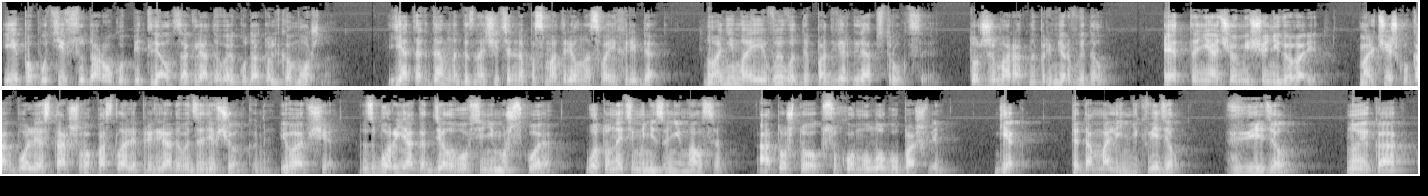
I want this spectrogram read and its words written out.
И по пути всю дорогу петлял, заглядывая куда только можно. Я тогда многозначительно посмотрел на своих ребят. Но они мои выводы подвергли обструкции. Тот же Марат, например, выдал. Это ни о чем еще не говорит. Мальчишку, как более старшего, послали приглядывать за девчонками. И вообще, сбор ягод – дело вовсе не мужское. Вот он этим и не занимался. А то, что к сухому логу пошли. Гек, ты там малинник видел? Видел. Ну и как?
